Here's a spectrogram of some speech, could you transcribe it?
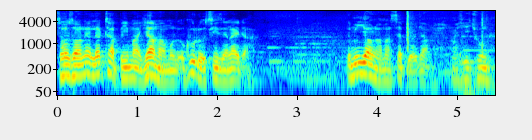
ဇော်ဇော်နဲ့လက်ထပ်ပေးမှရမှာမလို့အခုလိုစီစဉ်လိုက်တာသမီးရောက်လာမှဆက်ပြောကြမယ်ငါရေချိုးမယ်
